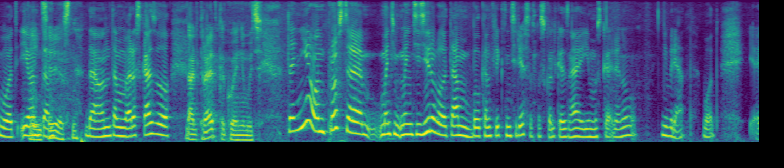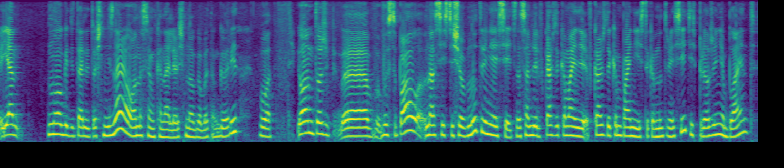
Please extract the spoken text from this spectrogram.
вот, и он там... Интересно. Да, он там рассказывал, Альтрайт какой-нибудь? да не, он просто монетизировал, и там был конфликт интересов, насколько я знаю, и ему сказали, ну, не вариант, вот. Я много деталей точно не знаю, он на своем канале очень много об этом говорит, вот. И он тоже э, выступал, у нас есть еще внутренняя сеть, на самом деле в каждой команде, в каждой компании есть такая внутренняя сеть, есть приложение Blind,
